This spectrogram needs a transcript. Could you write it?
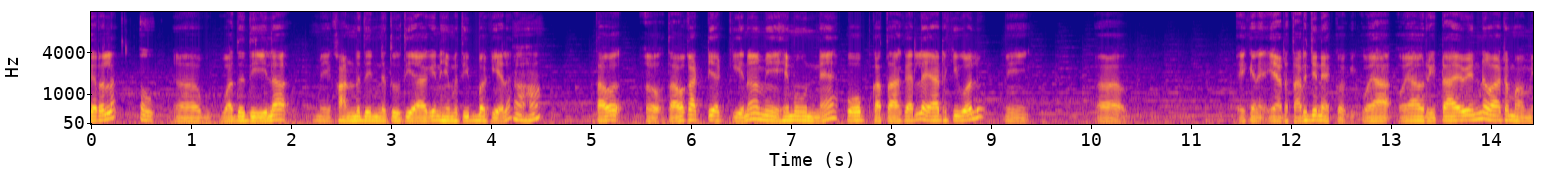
කරලා ඔව්. වද දීලා මේ කන්න දෙන්න තුතියාගෙන හෙම තිබ්බ කියලා. අහ තව තව කට්ටියක් කියන මේ හෙම උන්නෑ පෝප් කතා කරලා යට කිවලු මේ එකන යට තර්ජනයක් වගේ. ඔයා ඔයා රිටාය වෙන්න වාට ම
